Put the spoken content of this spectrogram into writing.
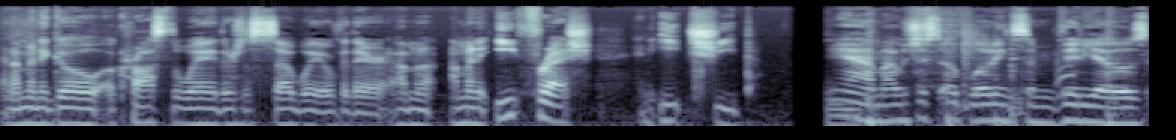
and I'm gonna go across the way. There's a Subway over there. I'm gonna I'm gonna eat fresh and eat cheap. Damn, I was just uploading some videos,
